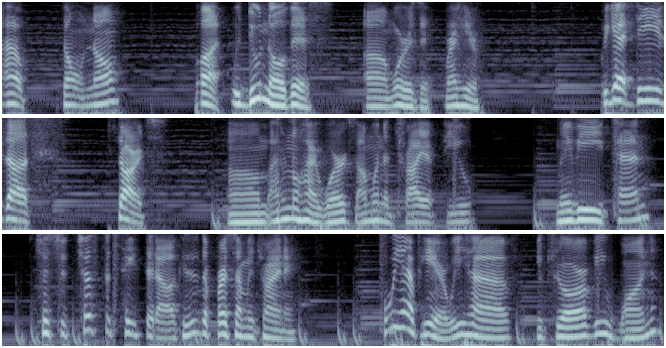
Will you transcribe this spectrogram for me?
I don't know. But we do know this. Um, where is it? Right here. We get these uh shards. Um, I don't know how it works. I'm gonna try a few, maybe 10, just to just to taste it out, because this is the first time we're trying it. What we have here, we have Ulquiorra V1,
